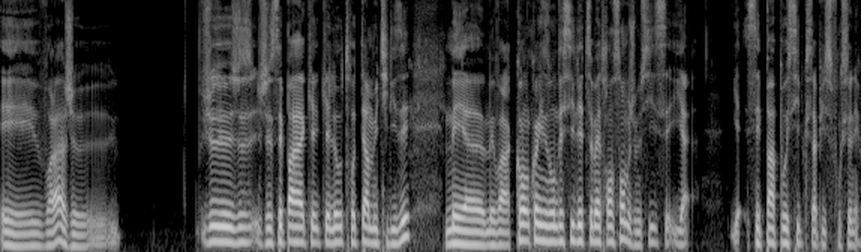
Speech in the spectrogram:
Et voilà, je je, je sais pas quel, autre terme utiliser. Mais, euh, mais voilà, quand, quand, ils ont décidé de se mettre ensemble, je me suis dit, c'est pas possible que ça puisse fonctionner.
